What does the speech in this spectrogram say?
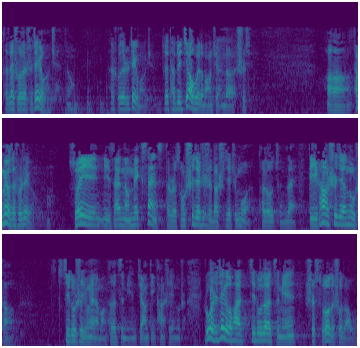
他在说的是这个王权，对吧？他说的是这个王权，这是他对教会的王权的事情。啊，他没有在说这个，所以你才能 make sense。他说，从世界之始到世界之末，它都存在抵抗世界的怒潮。基督是永远的王，他的子民这样抵抗世界怒潮。如果是这个的话，基督的子民是所有的受造物，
